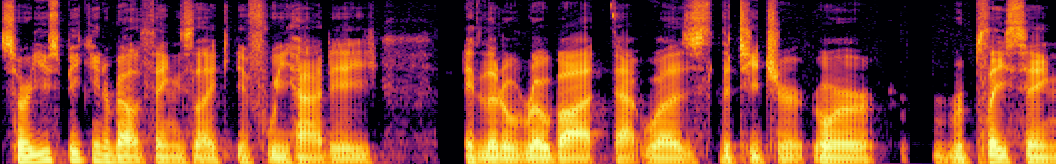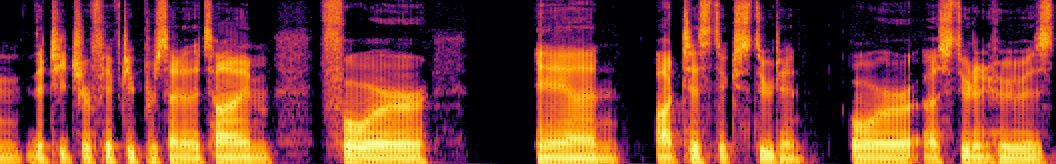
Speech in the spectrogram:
So are you speaking about things like if we had a a little robot that was the teacher or replacing the teacher 50% of the time for an autistic student or a student who is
